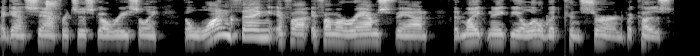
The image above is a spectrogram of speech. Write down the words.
against San Francisco recently. The one thing, if I, if I'm a Rams fan, that might make me a little bit concerned because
